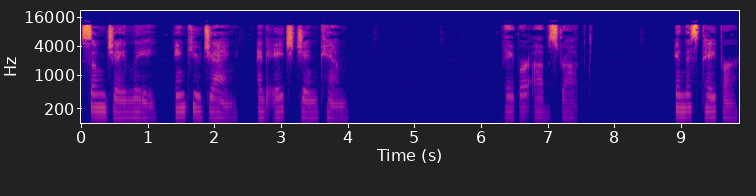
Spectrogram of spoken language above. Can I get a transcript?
Seung Jae Lee, Inkyu Jang, and H. Jin Kim. Paper Abstract In this paper,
